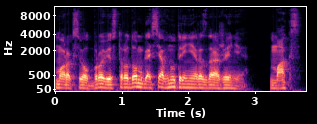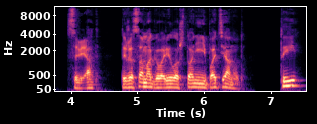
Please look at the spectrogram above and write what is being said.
Морок свел брови, с трудом гася внутреннее раздражение. «Макс? Свят? Ты же сама говорила, что они не потянут». «Ты?»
